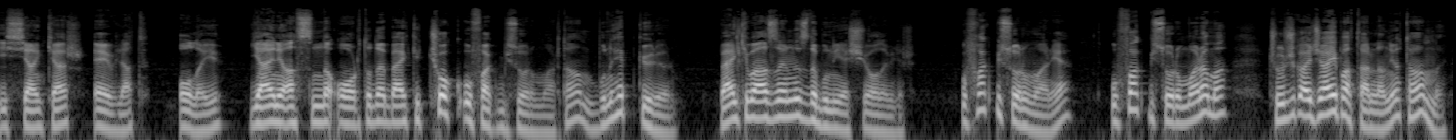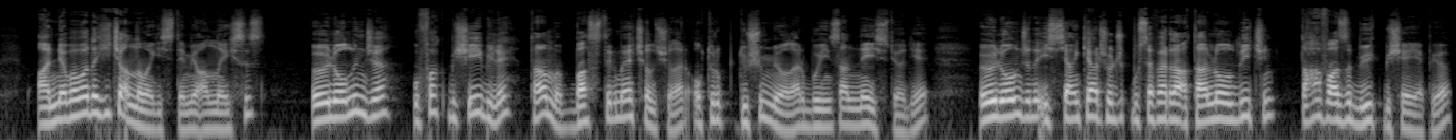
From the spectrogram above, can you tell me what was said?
isyankar evlat olayı. Yani aslında ortada belki çok ufak bir sorun var tamam mı? Bunu hep görüyorum. Belki bazılarınız da bunu yaşıyor olabilir. Ufak bir sorun var ya. Ufak bir sorun var ama çocuk acayip atarlanıyor tamam mı? Anne baba da hiç anlamak istemiyor anlayışsız. Öyle olunca ufak bir şeyi bile tamam mı bastırmaya çalışıyorlar. Oturup düşünmüyorlar bu insan ne istiyor diye. Öyle olunca da isyankar çocuk bu sefer de atarlı olduğu için daha fazla büyük bir şey yapıyor.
